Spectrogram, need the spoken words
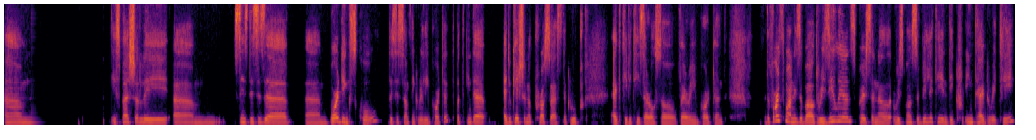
um, especially um, since this is a um, boarding school, this is something really important, but in the educational process, the group activities are also very important. The fourth one is about resilience, personal responsibility, and integrity.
